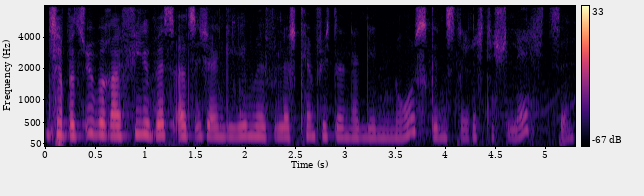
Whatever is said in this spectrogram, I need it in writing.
Ich habe jetzt überall viel besser als ich eingegeben. Vielleicht kämpfe ich dann ja gegen No-Skins, die richtig schlecht sind.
